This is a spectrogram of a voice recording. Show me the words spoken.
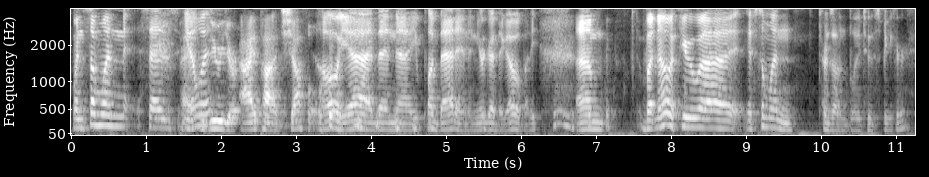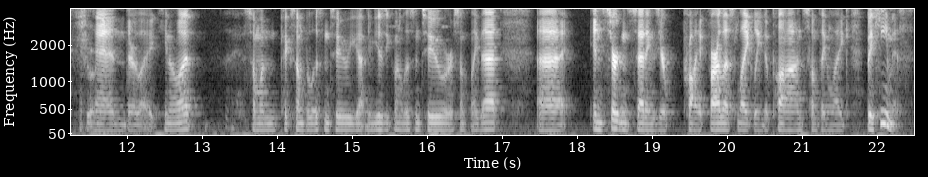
when someone says, passes you know what? you your ipod shuffle oh yeah, and then uh, you plug that in and you're good to go, buddy. Um, but no, if you uh, if someone turns on Bluetooth speaker Sure. and they're like, you know what, someone picks something to listen to, you got any music you want to listen to or something like that. Uh, in certain settings, you're probably far less likely to put on something like Behemoth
